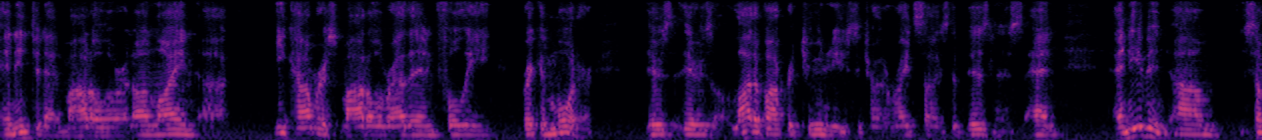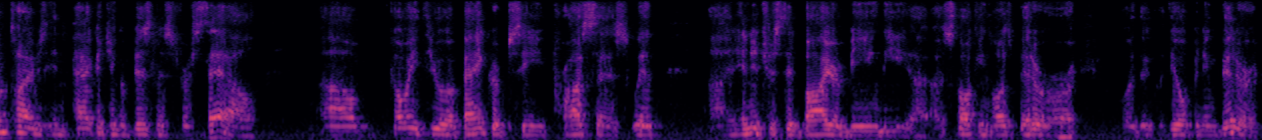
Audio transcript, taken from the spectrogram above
an internet model or an online uh, e-commerce model rather than fully brick and mortar there's there's a lot of opportunities to try to right size the business and and even um, sometimes in packaging a business for sale um, going through a bankruptcy process with uh, an interested buyer being the uh, stalking horse bidder or or the, the opening bidder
